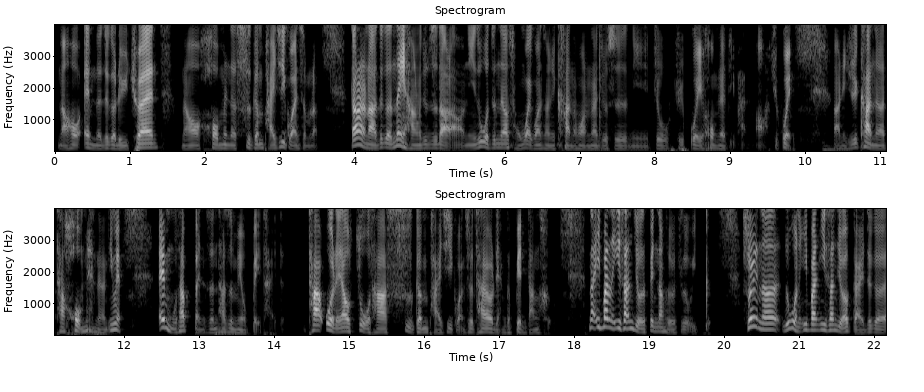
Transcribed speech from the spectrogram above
然后 M 的这个铝圈，然后后面的四根排气管什么的。当然了，这个内行就知道了啊。你如果真的要从外观上去看的话，那就是你就去跪后面的底盘啊，去跪啊，你去看呢，它后面呢，因为 M 它本身它是没有备胎的。他为了要做他四根排气管，所以他有两个便当盒。那一般的一三九的便当盒只有一个，所以呢，如果你一般一三九要改这个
